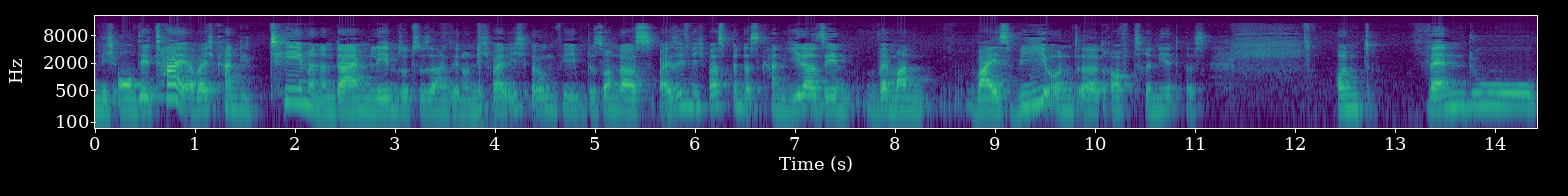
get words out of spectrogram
nicht en Detail, aber ich kann die Themen in deinem Leben sozusagen sehen. Und nicht, weil ich irgendwie besonders, weiß ich nicht was bin, das kann jeder sehen, wenn man weiß wie und äh, drauf trainiert ist. Und wenn du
